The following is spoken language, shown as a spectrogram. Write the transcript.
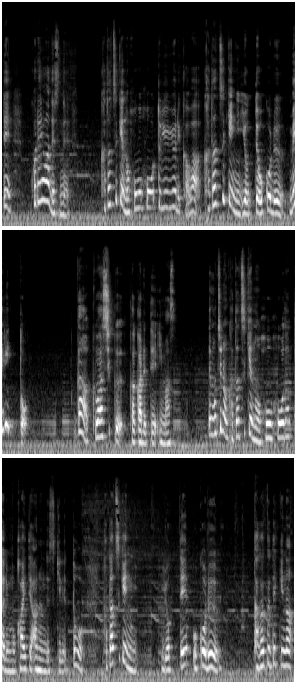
でこれはですね片付けの方法というよりかは片付けによって起こるメリットが詳しく書かれています。でもちろん片付けの方法だったりも書いてあるんですけれど片付けによって起こる科学的な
